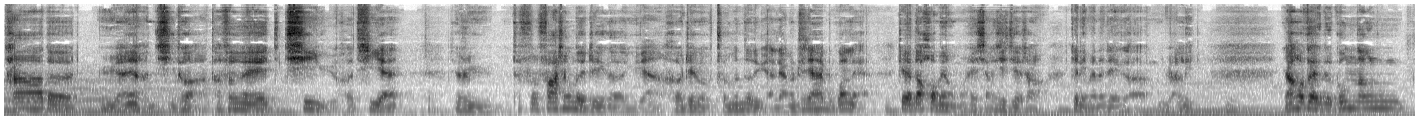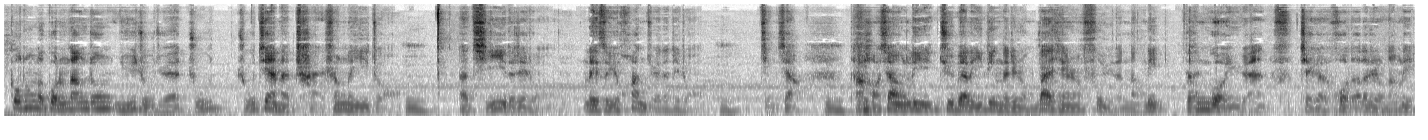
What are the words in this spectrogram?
它的语言也很奇特啊，它分为七语和七言，就是语它分发生的这个语言和这个纯文字的语言两个之间还不关联。这个到后面我们会详细介绍这里面的这个原理。然后在这个沟通当中，沟通的过程当中，女主角逐逐渐的产生了一种嗯。呃奇异的这种类似于幻觉的这种嗯景象，嗯。她好像立具备了一定的这种外星人赋予的能力，通过语言这个获得的这种能力，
